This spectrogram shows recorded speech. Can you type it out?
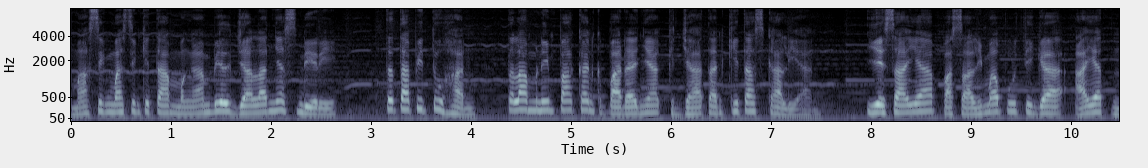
masing-masing kita mengambil jalannya sendiri, tetapi Tuhan telah menimpakan kepadanya kejahatan kita sekalian. Yesaya pasal 53 ayat 6.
